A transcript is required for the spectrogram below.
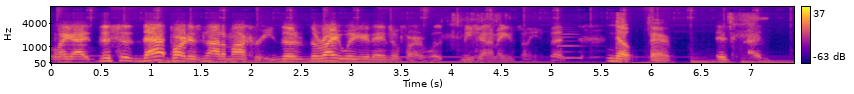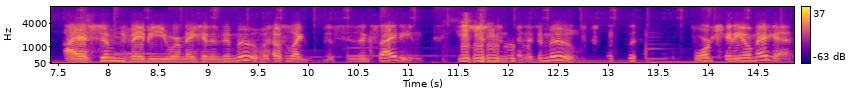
like, I this is that part is not a mockery. The the right winged angel part was me kind of making fun of you, but no, fair. It, I, I assumed maybe you were making a new move. I was like, this is exciting. He's just invented a move for Kenny Omega.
